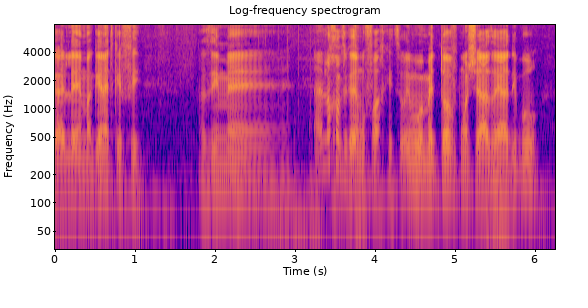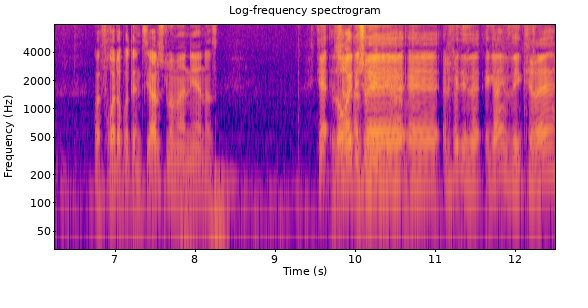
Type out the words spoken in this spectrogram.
למגן התקפי. אז אם... אה, אני לא חושב שזה כזה מופרך, קיצור, אם הוא באמת טוב, כמו שאז היה הדיבור, או לפחות הפוטנציאל שלו מעניין, אז כן, לא ראיתי שום אה, ידיעה. אה, לפי דעתי, גם אם זה יקרה,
